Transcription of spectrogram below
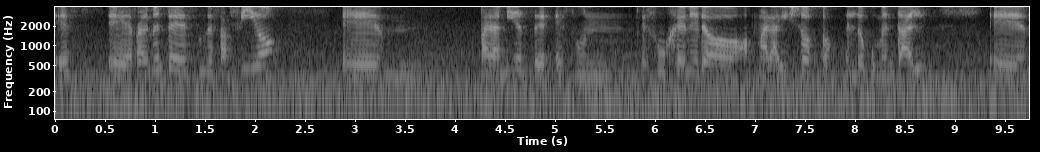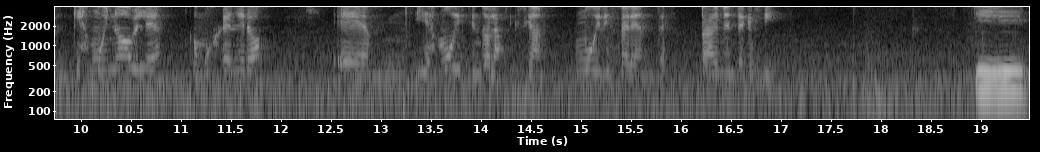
Es, eh, realmente es un desafío. Eh, para mí es, es, un, es un género maravilloso, el documental, que es muy noble como género y es muy distinto a la ficción, muy diferente, realmente que sí. Y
